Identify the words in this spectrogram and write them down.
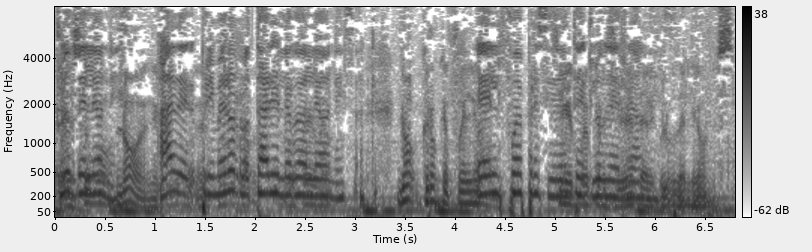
Club de Leones. No, ah, primero Rotario y luego de Leones. No, creo que fue Leones. Él fue presidente, del, Club presidente de del Club de Leones.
